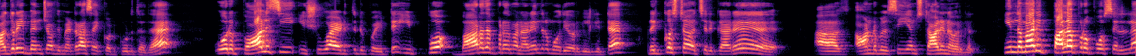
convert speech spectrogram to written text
Madurai bench of the Madras high court கொடுத்ததை ஒரு பாலிசி இஷ்யூவாக எடுத்துகிட்டு போயிட்டு இப்போ பாரத பிரதமர் நரேந்திர மோடி அவர்கள்கிட்ட ரிக்வஸ்ட்டாக வச்சிருக்காரு ஆனரபிள் சிஎம் ஸ்டாலின் அவர்கள். இந்த மாதிரி பல ப்ரொபோசலில்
